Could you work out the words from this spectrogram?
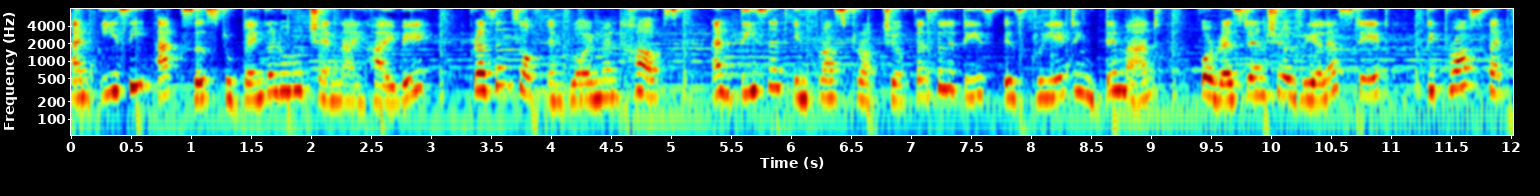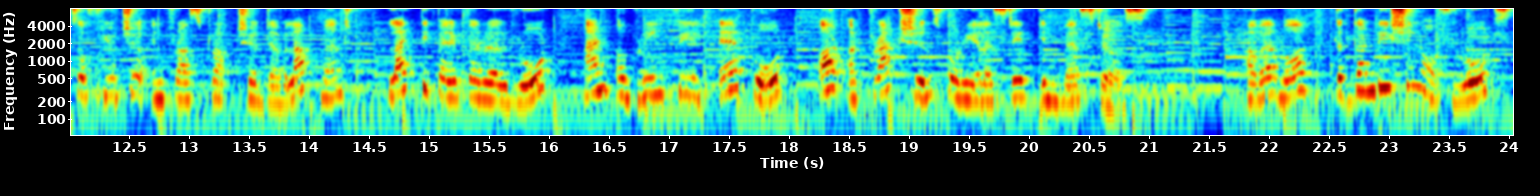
and easy access to Bengaluru-Chennai highway, presence of employment hubs and decent infrastructure facilities is creating demand for residential real estate, the prospects of future infrastructure development like the peripheral road and a greenfield airport are attractions for real estate investors. However, the condition of roads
